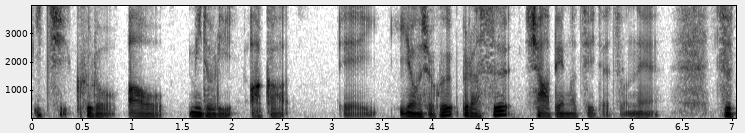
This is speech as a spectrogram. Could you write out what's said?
?1、黒、青、緑、赤、え4色、プラスシャーペンがついたやつをね、ずっ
